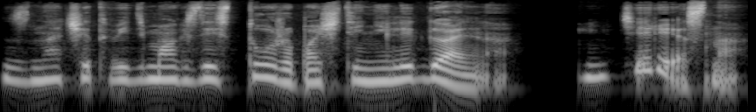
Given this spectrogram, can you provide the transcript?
Значит, ведьмак здесь тоже почти нелегально. Интересно.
